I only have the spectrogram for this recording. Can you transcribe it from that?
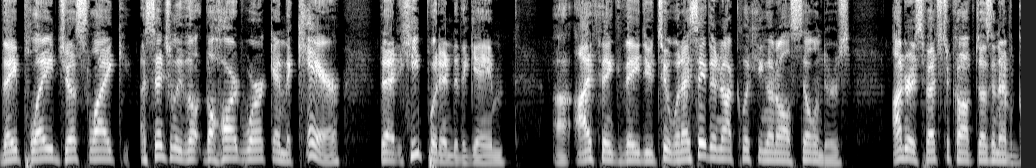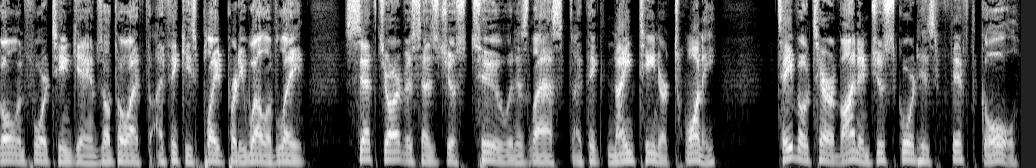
They play just like essentially the, the hard work and the care that he put into the game. Uh, I think they do too. When I say they're not clicking on all cylinders, Andrei Svechnikov doesn't have a goal in 14 games, although I, th- I think he's played pretty well of late. Seth Jarvis has just two in his last, I think, 19 or 20. Teuvo Teravainen just scored his fifth goal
